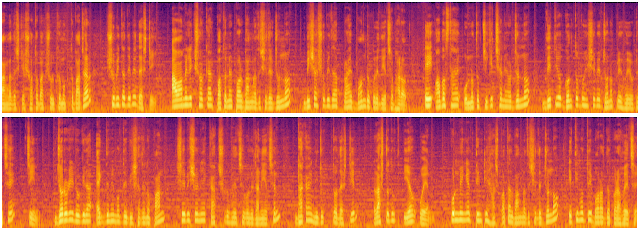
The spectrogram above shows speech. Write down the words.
বাংলাদেশকে শতভাগ শুল্কমুক্ত বাজার সুবিধা দেবে দেশটি। আওয়ামী লীগ সরকার পতনের পর বাংলাদেশিদের জন্য ভিসা সুবিধা প্রায় বন্ধ করে দিয়েছে ভারত। এই অবস্থায় উন্নত চিকিৎসা নেওয়ার জন্য দ্বিতীয় গন্তব্য হিসেবে জনপ্রিয় হয়ে উঠেছে চীন। জরুরি রোগীরা একদিনের মধ্যে ভিসা যেন পান, সে বিষয় নিয়ে কাজ শুরু হয়েছে বলে জানিয়েছেন ঢাকায় নিযুক্ত দেশটির রাষ্ট্রদূত ইয়াও ওয়েন। কুনমিংয়ের তিনটি হাসপাতাল বাংলাদেশিদের জন্য ইতিমধ্যেই বরাদ্দ করা হয়েছে।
